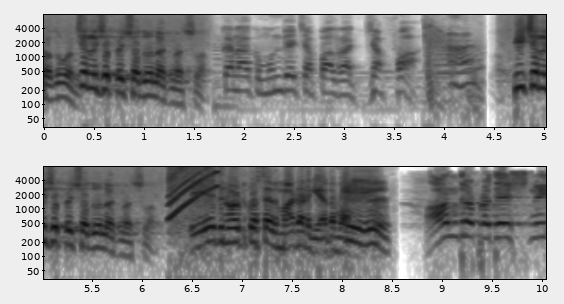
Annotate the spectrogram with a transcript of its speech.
చదువు టీచర్లు చెప్పే చదువు నాకు నచ్చలా. నాకు ముందే చెప్పాలరా జఫా. టీచర్లు చెప్పే చదువు నాకు నచ్చలా. ఏది నోటుకొస్తే అది మాట్లాడక ఆంధ్రప్రదేశ్ని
